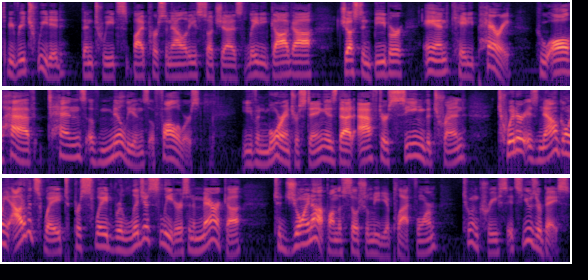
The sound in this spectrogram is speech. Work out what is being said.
to be retweeted than tweets by personalities such as Lady Gaga, Justin Bieber, and Katy Perry, who all have tens of millions of followers. Even more interesting is that after seeing the trend, Twitter is now going out of its way to persuade religious leaders in America to join up on the social media platform to increase its user base.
